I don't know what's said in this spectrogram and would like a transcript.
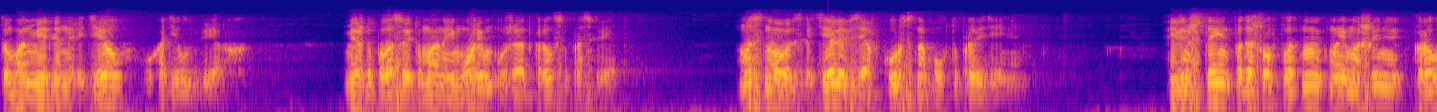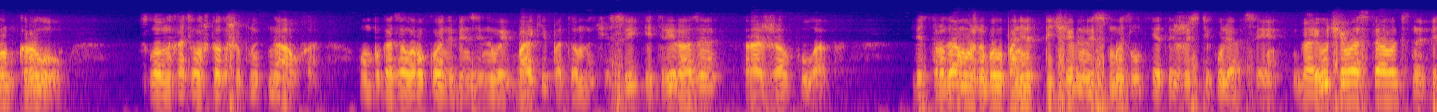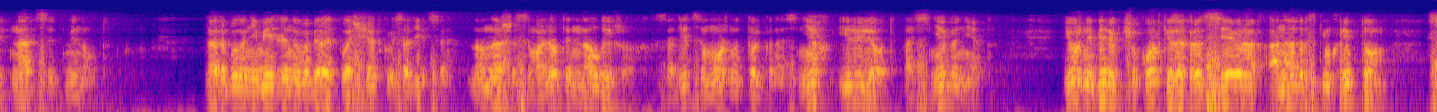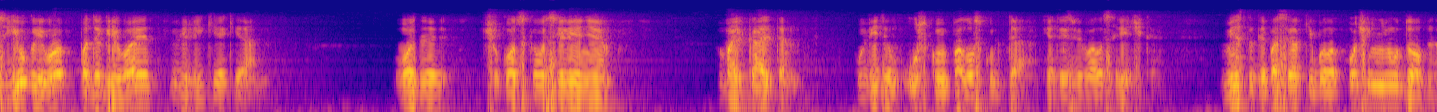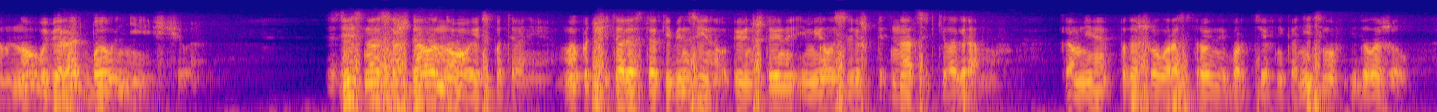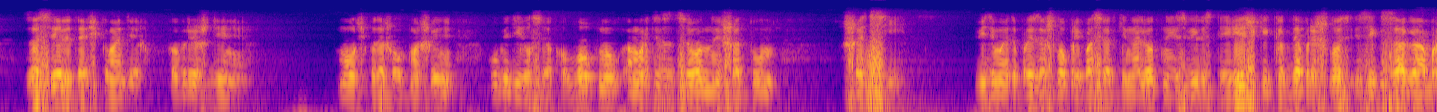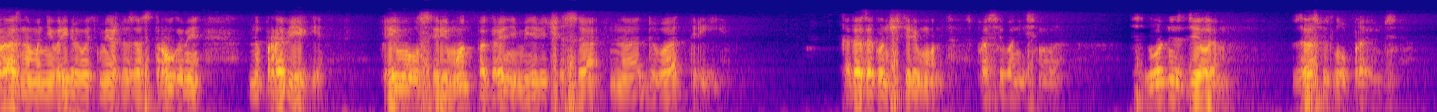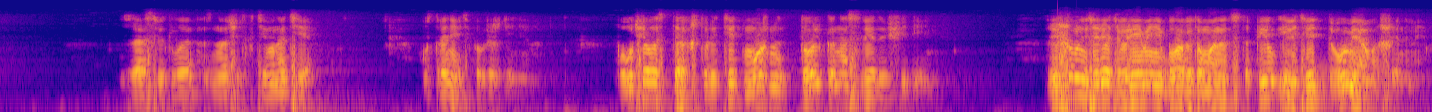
Туман медленно редел, уходил вверх. Между полосой тумана и морем уже открылся просвет. Мы снова взлетели, взяв курс на бухту Провидения. Пивенштейн подошел вплотную к моей машине крылом к крылу, словно хотел что-то шепнуть на ухо. Он показал рукой на бензиновые баки, потом на часы и три раза разжал кулак. Без труда можно было понять печальный смысл этой жестикуляции. Горючего осталось на 15 минут. Надо было немедленно выбирать площадку и садиться. Но наши самолеты на лыжах. Садиться можно только на снег или лед, а снега нет. Южный берег Чукотки закрыт с севера Анадырским хребтом. С юга его подогревает Великий океан. Возле чукотского селения Валькальтен увидел узкую полоску льда. Это извивалась речка. Место для посадки было очень неудобным, но выбирать было не из. Здесь нас ждало новое испытание. Мы подсчитали остатки бензина. У Пивенштейна имелось лишь 15 килограммов. Ко мне подошел расстроенный борттехник Анисимов и доложил: "Засели, товарищ командир. Повреждения". Молча подошел к машине, убедился, лопнул амортизационный шатун шасси. Видимо, это произошло при посадке на лед на извилистой речке, когда пришлось зигзагообразно маневрировать между застрогами на пробеге. Требовался ремонт, по крайней мере, часа на 2-3. «Когда закончите ремонт?» – спросил Анисимова. «Сегодня сделаем. Засветло управимся». «Засветло, значит, в темноте. Устраняйте повреждения». Получалось так, что лететь можно только на следующий день. Решил не терять времени, благо туман отступил, и лететь двумя машинами.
